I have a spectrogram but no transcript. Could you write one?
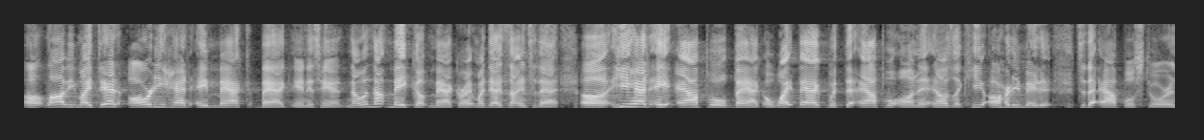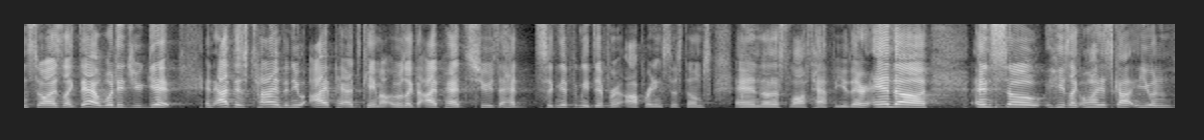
uh, lobby, my dad already had a Mac bag in his hand. Now, not makeup Mac, right? My dad's not into that. Uh, he had a Apple bag, a white bag with the Apple on it, and I was like, he already made it to the Apple store. And so I was like, Dad, what did you get? And at this time, the new iPads came out. It was like the iPad 2s that had significantly different operating systems, and I just lost half of you there. And uh, and so he's like, oh, I just got you and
